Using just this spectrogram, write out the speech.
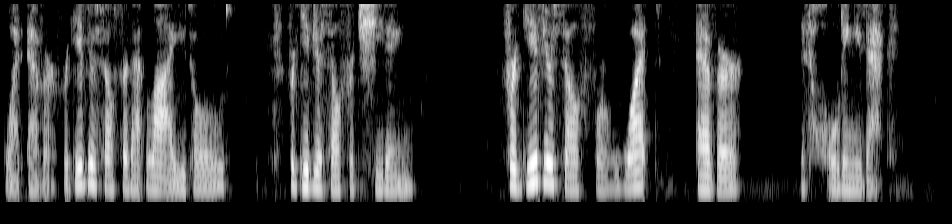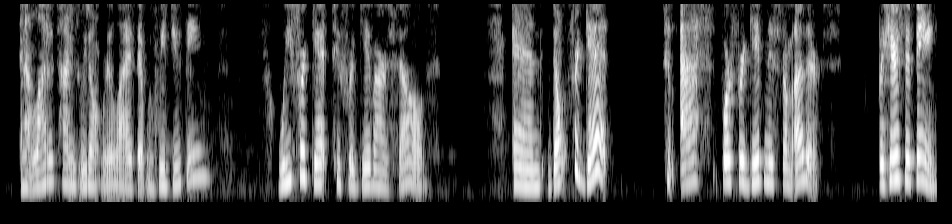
whatever. Forgive yourself for that lie you told. Forgive yourself for cheating. Forgive yourself for whatever is holding you back. And a lot of times we don't realize that when we do things, we forget to forgive ourselves. And don't forget to ask for forgiveness from others. But here's the thing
